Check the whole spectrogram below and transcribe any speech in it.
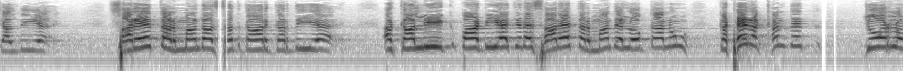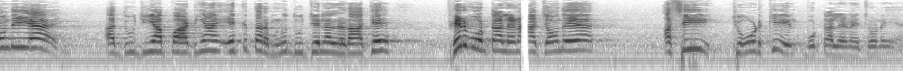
ਚੱਲਦੀ ਹੈ। ਸਾਰੇ ਧਰਮਾਂ ਦਾ ਸਤਿਕਾਰ ਕਰਦੀ ਹੈ। ਅਕਾਲੀ ਇੱਕ ਪਾਰਟੀ ਹੈ ਜਿਹੜੇ ਸਾਰੇ ਧਰਮਾਂ ਦੇ ਲੋਕਾਂ ਨੂੰ ਇਕੱਠੇ ਰੱਖਣ ਤੇ ਜ਼ੋਰ ਲਾਉਂਦੀ ਹੈ। ਆ ਦੂਜੀਆਂ ਪਾਰਟੀਆਂ ਇੱਕ ਧਰਮ ਨੂੰ ਦੂਜੇ ਨਾਲ ਲੜਾ ਕੇ ਫਿਰ ਵੋਟਾਂ ਲੈਣਾ ਚਾਹੁੰਦੇ ਆ ਅਸੀਂ ਜੋੜ ਕੇ ਵੋਟਾਂ ਲੈਣਾ ਚਾਹੁੰਦੇ ਆ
